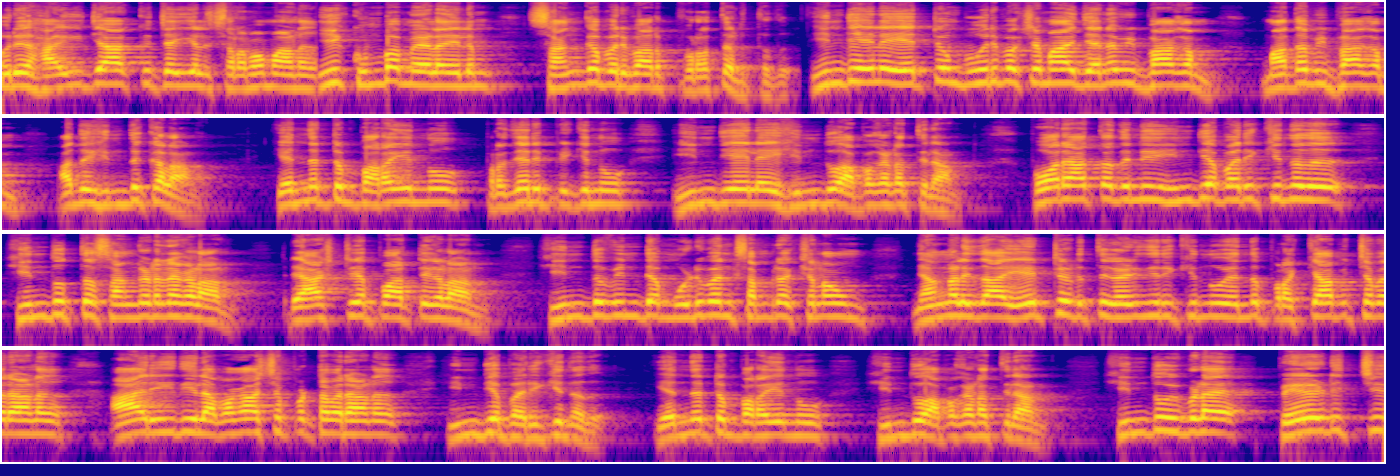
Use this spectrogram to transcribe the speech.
ഒരു ഹൈജാക്ക് ചെയ്യൽ ശ്രമമാണ് ഈ കുംഭമേളയിലും സംഘപരിവാർ പുറത്തെടുത്തത്. ഇന്ത്യയിലെ ഏറ്റവും ഭൂരിപക്ഷമായ ജനവിഭാഗം മതവിഭാഗം അത് ഹിന്ദുക്കളാണ്. എന്നിട്ടും പറയുന്നു പ്രചരിപ്പിക്കുന്നു ഇന്ത്യയിലെ ഹിന്ദു അപകടത്തിലാണ്. പോരാത്തതിന് ഇന്ത്യ ഭരിക്കുന്നത് ഹിന്ദുത്വ സംഘടനകളാണ് രാഷ്ട്രീയ പാർട്ടികളാണ്. ഹിന്ദുവിന്റെ മുഴുവൻ സംരക്ഷണവും ഞങ്ങളിതാ ഏറ്റെടുത്ത് കഴിഞ്ഞിരിക്കുന്നു എന്ന് പ്രഖ്യാപിച്ചവരാണ് ആ രീതിയിൽ അവകാശപ്പെട്ടവരാണ് ഇന്ത്യ ഭരിക്കുന്നത്. എന്നിട്ടും പറയുന്നു ഹിന്ദു അപകടത്തിലാണ്. ഹിന്ദു ഇവിടെ പേടിച്ച്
